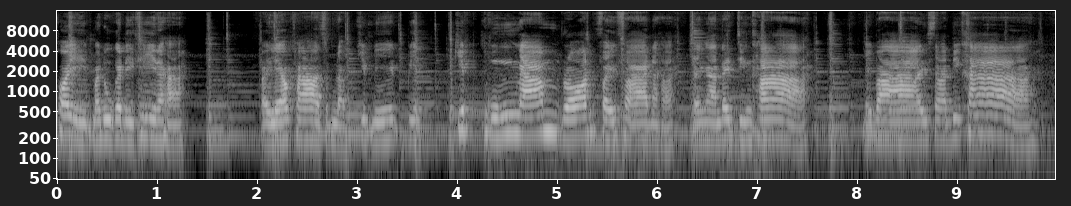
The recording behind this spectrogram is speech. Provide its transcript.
ค่อยมาดูกันอีกทีนะคะ ไปแล้วค่ะสำหรับคลิปนี้ปิดคลิปถุงน้ำร้อนไฟฟ้านะคะ ใช้งานได้จริงค่ะ บ๊ายบาย สวัสดีค่ะ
